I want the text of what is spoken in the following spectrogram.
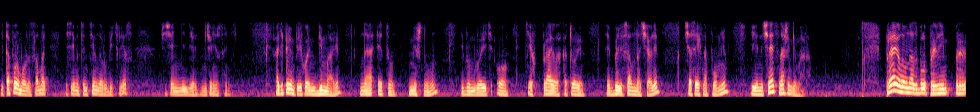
И топор можно сломать, если им интенсивно рубить лес в течение недели, ничего не останется. А теперь мы переходим к Гемаре, на эту Мишну, и будем говорить о тех правилах, которые были в самом начале. Сейчас я их напомню. И начинается наша Гемара. Правило у нас было про, про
